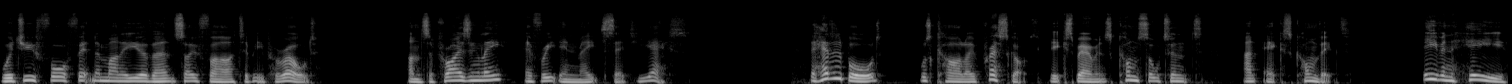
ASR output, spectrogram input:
Would you forfeit the money you have earned so far to be paroled? Unsurprisingly, every inmate said yes. The head of the board was Carlo Prescott, the experiment's consultant and ex convict. Even he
